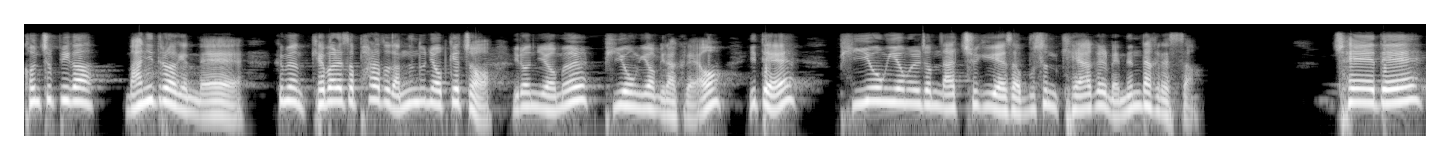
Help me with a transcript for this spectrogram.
건축비가 많이 들어가겠네 그러면 개발해서 팔아도 남는 돈이 없겠죠? 이런 위험을 비용 위험이라 그래요. 이때 비용 위험을 좀 낮추기 위해서 무슨 계약을 맺는다 그랬어? 최대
